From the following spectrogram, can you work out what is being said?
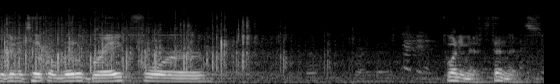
We're going to take a little break for 20 minutes, 10 minutes.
